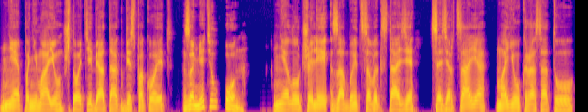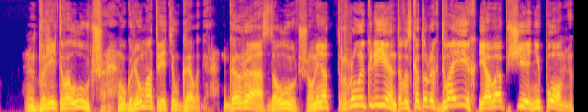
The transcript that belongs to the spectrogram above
«Не понимаю, что тебя так беспокоит», — заметил он. «Не лучше ли забыться в экстазе, созерцая мою красоту?» «Бритва лучше», — угрюмо ответил Геллагер. «Гораздо лучше. У меня трое клиентов, из которых двоих я вообще не помню.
